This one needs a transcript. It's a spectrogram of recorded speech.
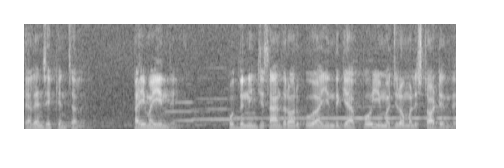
సెలైన్స్ ఎక్కించాలి. టైం అయ్యింది. పొద్దున్న నుంచి సాయంత్రం వరకు అయ్యింది గ్యాప్ ఈ మధ్యలో మళ్ళీ స్టార్ట్ అయింది.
